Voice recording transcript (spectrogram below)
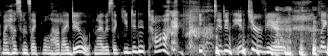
My husband's like, Well, how'd I do? And I was like, You didn't talk. You didn't interview. like,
